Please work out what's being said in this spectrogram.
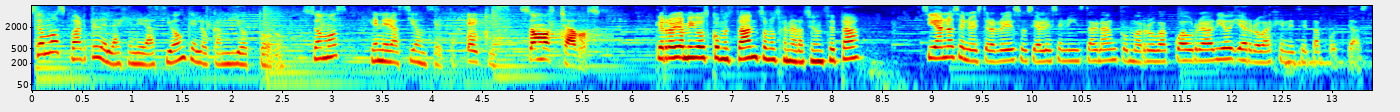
Somos parte de la generación que lo cambió todo. Somos Generación Z. X. Somos chavos. ¿Qué rollo amigos? ¿Cómo están? Somos Generación Z. Síganos en nuestras redes sociales en Instagram como arroba cuauradio y arroba Podcast.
